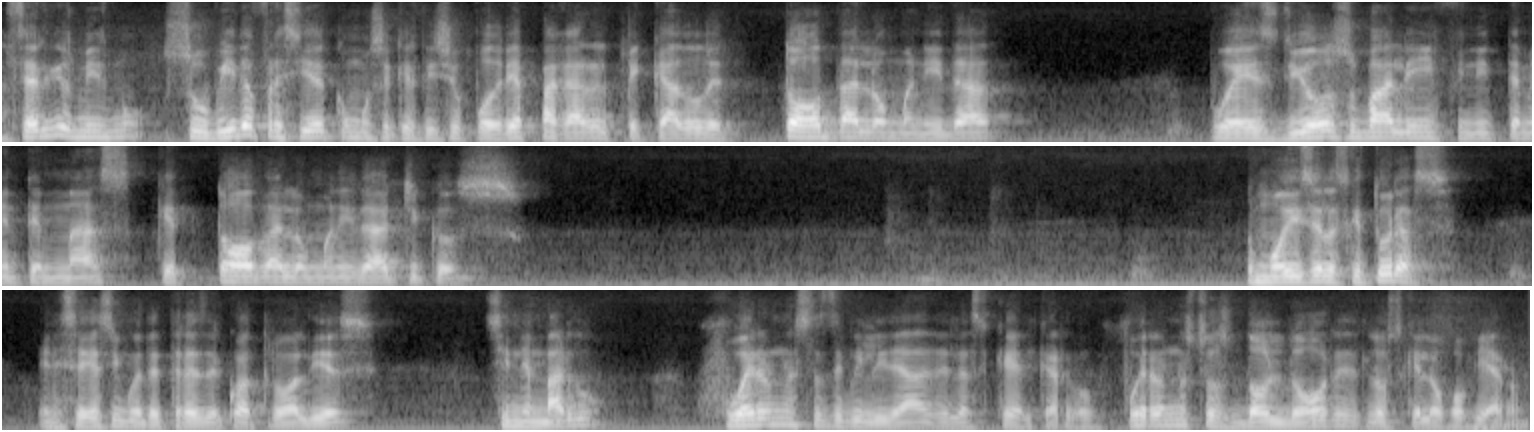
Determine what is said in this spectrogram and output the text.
al ser Dios mismo, su vida ofrecida como sacrificio podría pagar el pecado de toda la humanidad pues Dios vale infinitamente más que toda la humanidad, chicos. Como dice las Escrituras, en Isaías 53, del 4 al 10, sin embargo, fueron nuestras debilidades las que Él cargó, fueron nuestros dolores los que lo gobiaron.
